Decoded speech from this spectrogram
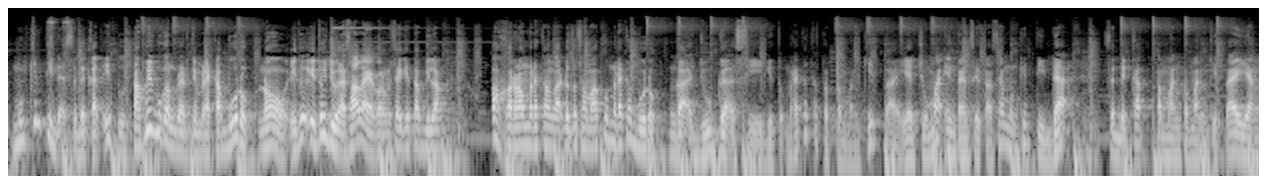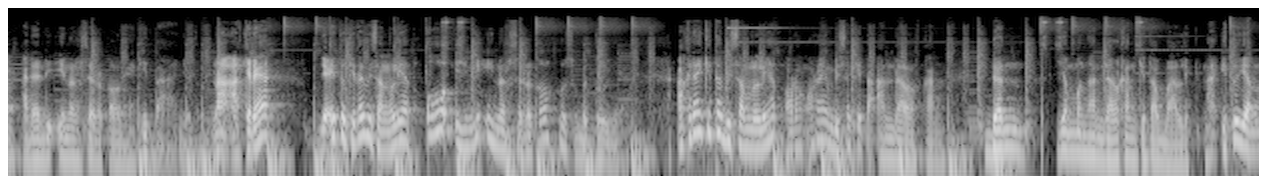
mungkin tidak sedekat itu tapi bukan berarti mereka buruk. No itu itu juga salah ya kalau misalnya kita bilang oh karena mereka nggak deket sama aku mereka buruk. Nggak juga sih gitu. Mereka tetap teman kita. Ya cuma intensitasnya mungkin tidak sedekat teman-teman kita yang ada di inner circle-nya kita gitu. Nah akhirnya ya itu kita bisa ngelihat oh ini inner circleku sebetulnya. Akhirnya kita bisa melihat orang-orang yang bisa kita andalkan dan yang mengandalkan kita balik. Nah itu yang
